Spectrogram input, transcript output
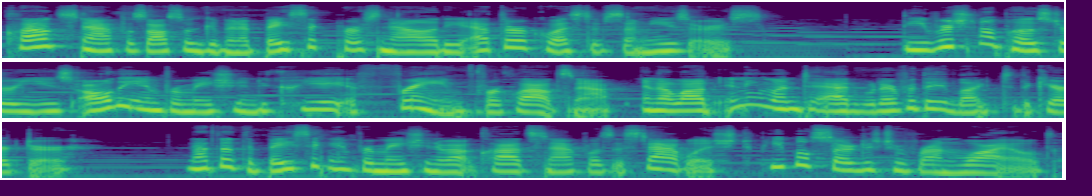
Cloud Snap was also given a basic personality at the request of some users. The original poster used all the information to create a frame for Cloud Snap and allowed anyone to add whatever they liked to the character. Now that the basic information about Cloud Snap was established, people started to run wild.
